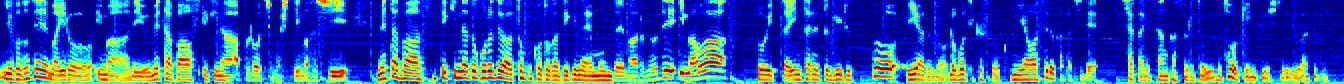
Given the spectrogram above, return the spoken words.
いうことで、まあ、いろいろ今でいうメタバース的なアプローチもしていますし、メタバース的なところでは解くことができない問題もあるので、今はそういったインターネット技術とリアルのロボティクスを組み合わせる形で社会に参加するということを研究しているわけです。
